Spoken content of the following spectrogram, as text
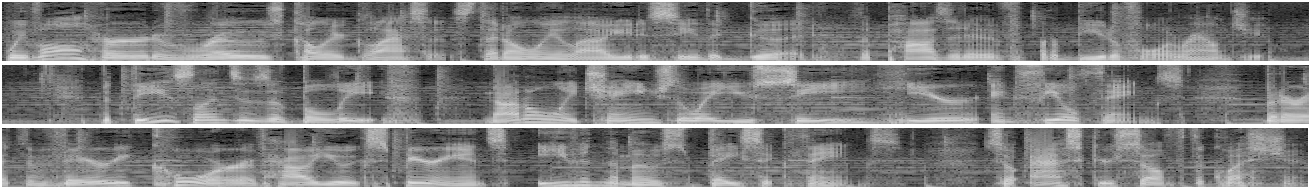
We've all heard of rose colored glasses that only allow you to see the good, the positive, or beautiful around you. But these lenses of belief not only change the way you see, hear, and feel things, but are at the very core of how you experience even the most basic things. So ask yourself the question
